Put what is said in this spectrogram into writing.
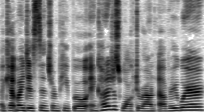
I kept my distance from people and kind of just walked around everywhere.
